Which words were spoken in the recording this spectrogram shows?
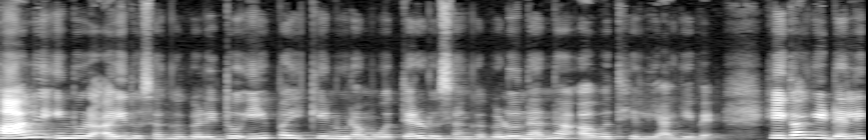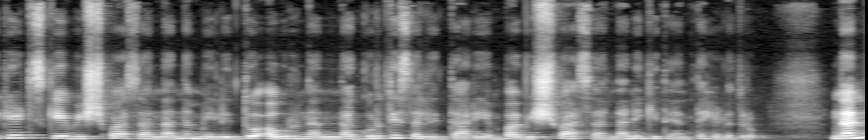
ಹಾಲಿ ಇನ್ನೂರ ಐದು ಸಂಘಗಳಿದ್ದು, ಈ ಪೈಕಿ ನೂರ ಮೂವತ್ತೆರಡು ಸಂಘಗಳು ನನ್ನ ಅವಧಿಯಲ್ಲಿ ಆಗಿವೆ ಹೀಗಾಗಿ ಡೆಲಿಗೇಟ್ಸ್ಗೆ ವಿಶ್ವಾಸ ನನ್ನ ಮೇಲಿದ್ದು ಅವರು ನನ್ನ ಗುರುತಿಸಲಿದ್ದಾರೆ ಎಂಬ ವಿಶ್ವಾಸ ನನಗಿದೆ ಅಂತ ಹೇಳಿದರು. ನನ್ನ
